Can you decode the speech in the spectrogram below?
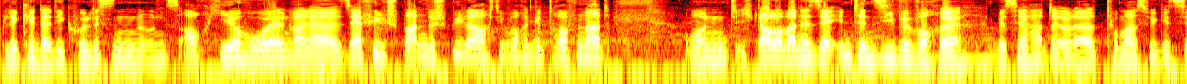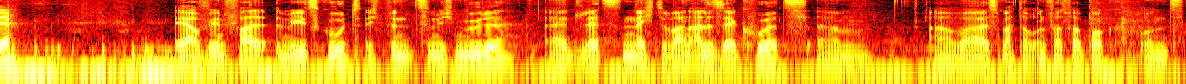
Blick hinter die Kulissen uns auch hier holen, weil er sehr viel spannende Spiele auch die Woche getroffen hat. Und ich glaube aber eine sehr intensive Woche bisher hatte, oder Thomas, wie geht's dir? Ja, auf jeden Fall. Mir geht's gut. Ich bin ziemlich müde. Äh, die letzten Nächte waren alle sehr kurz, ähm, aber es macht auch unfassbar Bock und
